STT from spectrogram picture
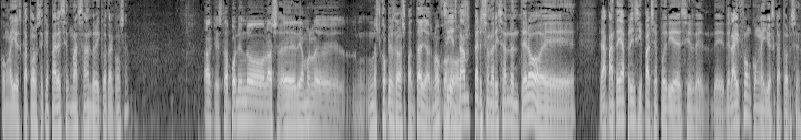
con iOS 14 que parecen más Android que otra cosa. Ah, que está poniendo las, eh, digamos, eh, unas copias de las pantallas, ¿no? Con Sí, los- están personalizando entero eh, la pantalla principal, se podría decir, del- de- del iPhone con iOS 14.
